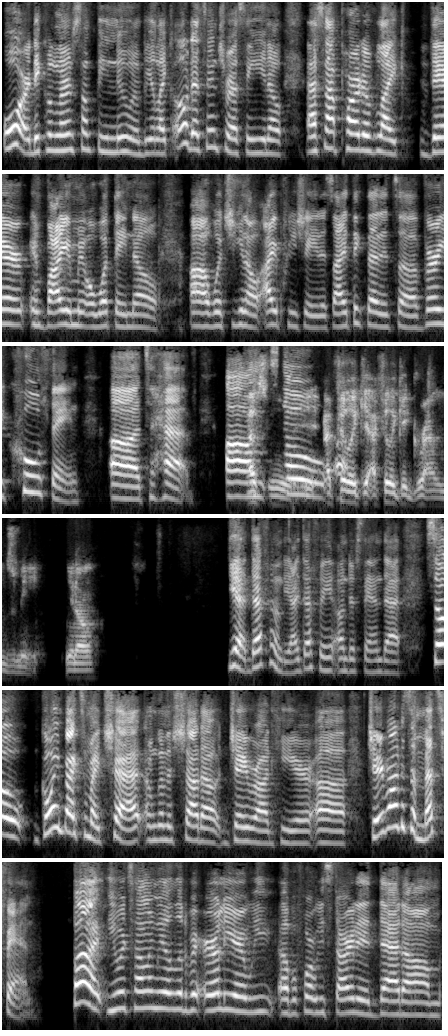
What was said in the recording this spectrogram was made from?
or they can learn something new and be like oh that's interesting you know that's not part of like their environment or what they know uh, which you know i appreciate it so i think that it's a very cool thing uh, to have um so i feel uh, like i feel like it grounds me you know yeah, definitely. I definitely understand that. So going back to my chat, I'm going to shout out J Rod here. Uh, J Rod is a Mets fan. But you were telling me a little bit earlier, we uh, before we started that um,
